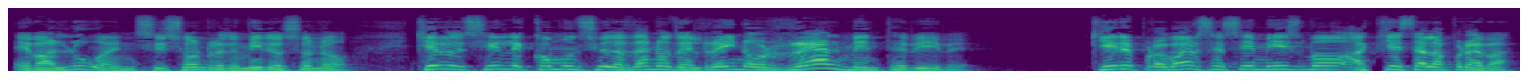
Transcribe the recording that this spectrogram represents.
evalúen si son redimidos o no. Quiero decirle cómo un ciudadano del reino realmente vive. ¿Quiere probarse a sí mismo? Aquí está la prueba.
